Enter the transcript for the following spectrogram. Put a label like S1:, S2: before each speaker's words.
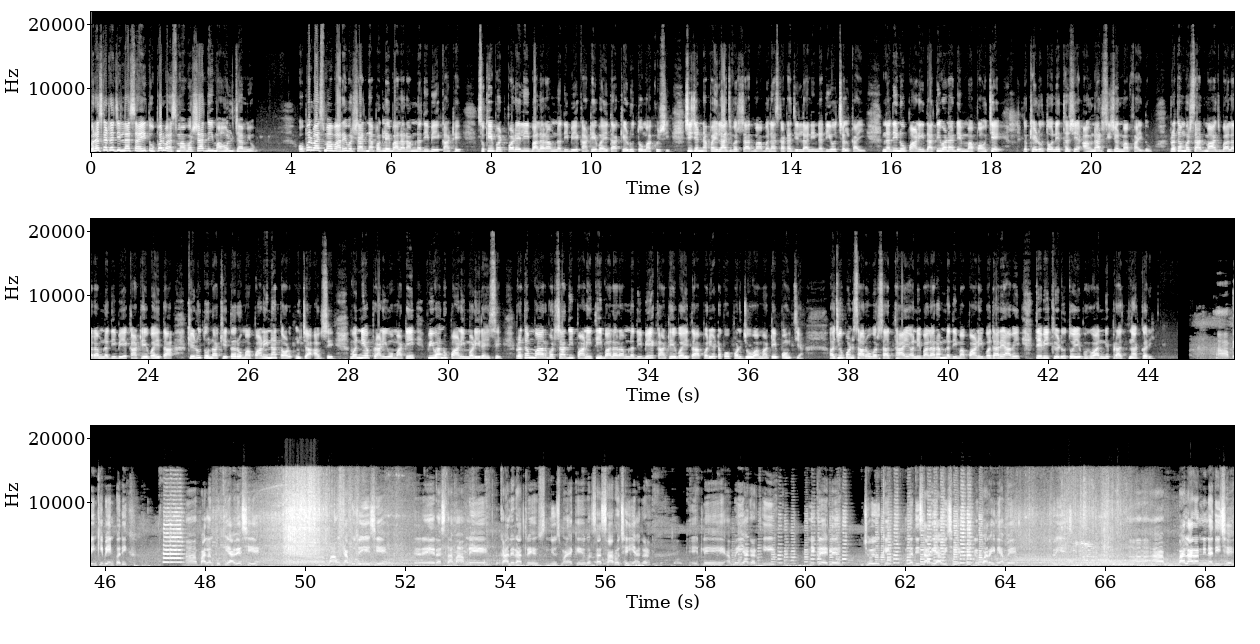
S1: બનાસકાંઠા જિલ્લા સહિત ઉપરવાસમાં વરસાદી માહોલ જામ્યો. ઉપરવાસમાં ભારે વરસાદના પગલે બાલારામ નદી બે કાંઠે. સુખી ભટ્ટ પડેલી બાલારામ નદી બે કાંઠે વહેતા ખેડૂતોમાં ખુશી. સિઝનના પહેલા જ વરસાદમાં બનાસકાંઠા જિલ્લાની નદીઓ છલકાઈ. નદીનું પાણી દાંતીવાડા ડેમમાં પહોંચે તો ખેડૂતોને થશે આવનાર સિઝનમાં ફાયદો. પ્રથમ વરસાદમાં જ બાલારામ નદી બે કાંઠે વહેતા ખેડૂતોના ખેતરોમાં પાણીના તળ ઊંચા આવશે. વન્ય પ્રાણીઓ માટે પીવાનું પાણી મળી રહેશે. પ્રથમવાર વરસાદી પાણીથી બાલારામ નદી બે કાંઠે વહેતા પર્યટકો પણ જોવા માટે પહોંચ્યા. હજુ પણ સારો વરસાદ થાય અને બાલારામ નદીમાં પાણી વધારે આવે તેવી ખેડૂતોએ ભગવાનને પ્રાર્થના કરી.
S2: પિંકીબેન પરીખ. પાલનપુરથી આવ્યા છીએ. માઉન્ટ આબુ જઈએ છીએ. અને રસ્તામાં અમને કાલે રાત્રે ન્યૂઝ મળ્યા કે વરસાદ સારો છે અહીંયા આગળ. એટલે અમે અહીંયા આગળથી નીકળ્યા એટલે જોયું કે નદી સારી આવી છે ઊભા રહીને અમે જોઈએ છીએ. આ બાલારામની નદી છે.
